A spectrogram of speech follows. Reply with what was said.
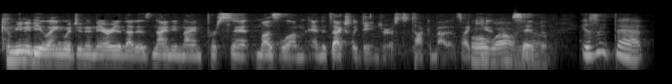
community language in an area that is 99% Muslim, and it's actually dangerous to talk about it. So I oh, can't wow, say yeah. that. Isn't that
